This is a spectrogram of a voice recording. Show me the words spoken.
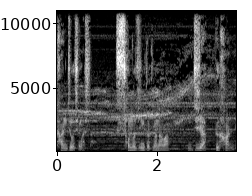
誕生しました。その人格の名は、ジャック・ハンリー。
